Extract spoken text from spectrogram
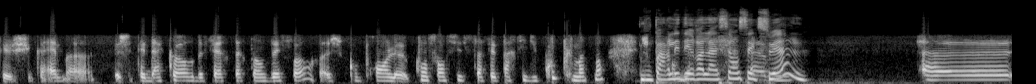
que je suis quand même, euh, j'étais d'accord de faire certains efforts. Je comprends le consensus, ça fait partie du couple maintenant. Vous parlez des relations euh, sexuelles? Euh,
